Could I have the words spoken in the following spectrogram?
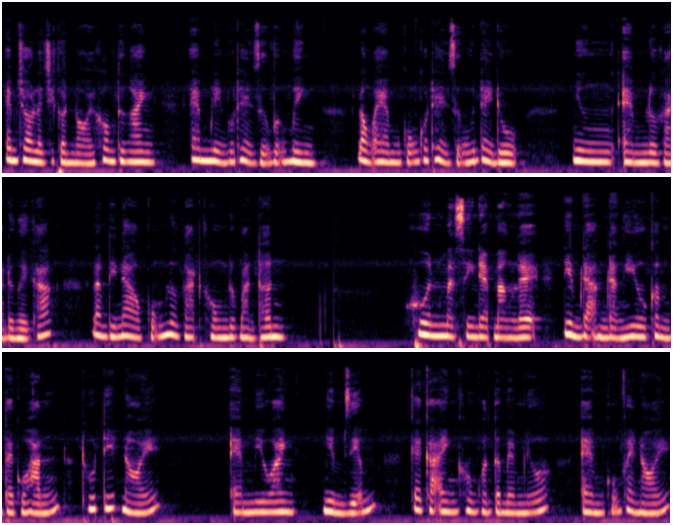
Em cho là chỉ cần nói không thương anh Em liền có thể giữ vững mình. Lòng em cũng có thể giữ vững đầy đủ. Nhưng em lừa gạt được người khác Làm thế nào cũng lừa gạt không được bản thân. Khuôn mặt xinh đẹp màng lệ Điềm đạm đáng yêu cầm tay của hắn Thút tít nói Em yêu anh, nghiêm diễm Kể cả anh không quan tâm em nữa Em cũng phải nói.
